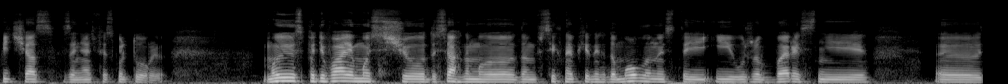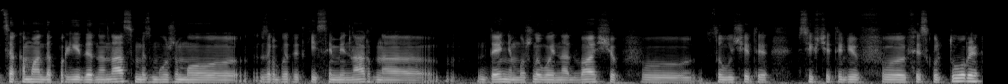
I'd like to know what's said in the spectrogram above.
під час занять фізкультурою. Ми сподіваємось, що досягнемо там всіх необхідних домовленостей, і уже в вересні ця команда приїде на нас. Ми зможемо зробити такий семінар на день, можливо і на два, щоб е, залучити всіх вчителів е, фізкультури.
